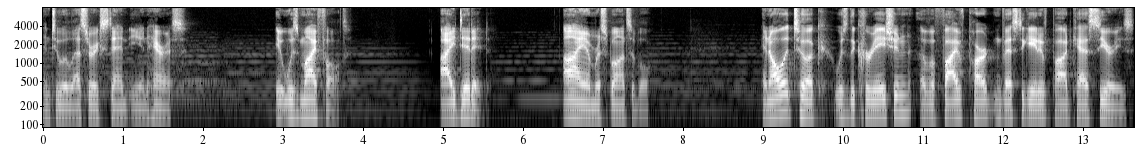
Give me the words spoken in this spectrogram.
and to a lesser extent Ian Harris. It was my fault. I did it. I am responsible. And all it took was the creation of a five part investigative podcast series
